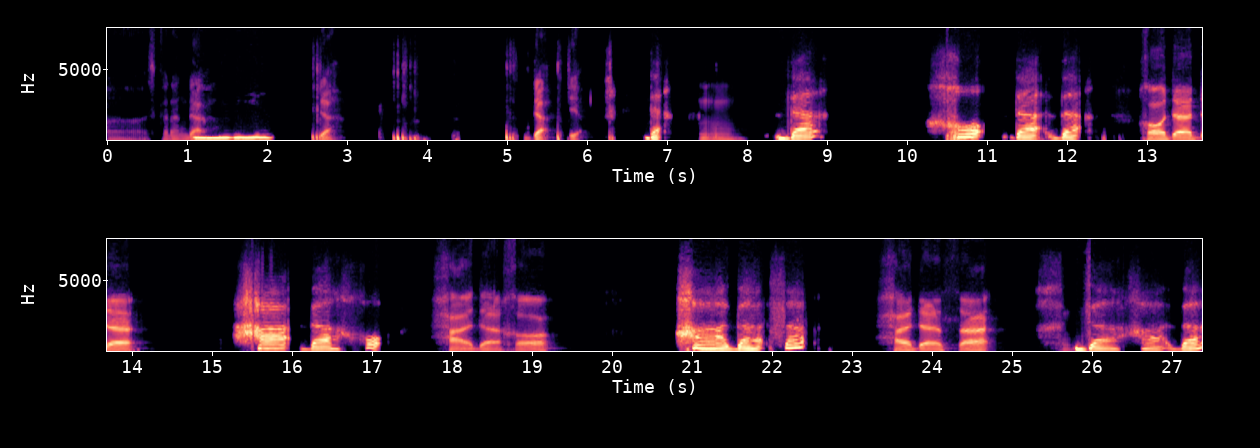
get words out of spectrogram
Eee, sekarang da. Mmm. Da. Da, iya. Da. Mhm. Da. Kho, da da. Khodada. Hadaho. Hadakho. Hadasa, Hadasa. Jahada,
